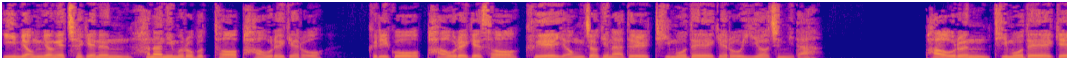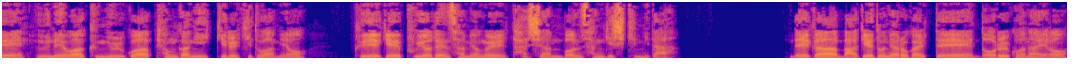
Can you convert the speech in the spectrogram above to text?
이 명령의 체계는 하나님으로부터 바울에게로 그리고 바울에게서 그의 영적인 아들 디모데에게로 이어집니다. 바울은 디모데에게 은혜와 극률과 평강이 있기를 기도하며 그에게 부여된 사명을 다시 한번 상기시킵니다. 내가 마게도냐로 갈 때에 너를 권하여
